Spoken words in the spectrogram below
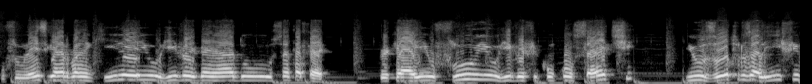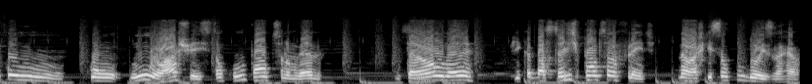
O Fluminense ganhar do Barranquilha e o River ganhar do Santa Fé. Porque aí o Flu e o River ficam com 7 e os outros ali ficam com um, eu acho. Eles estão com um ponto, se não me engano. Então, né, fica bastante pontos na frente. Não, acho que são com dois, na real.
